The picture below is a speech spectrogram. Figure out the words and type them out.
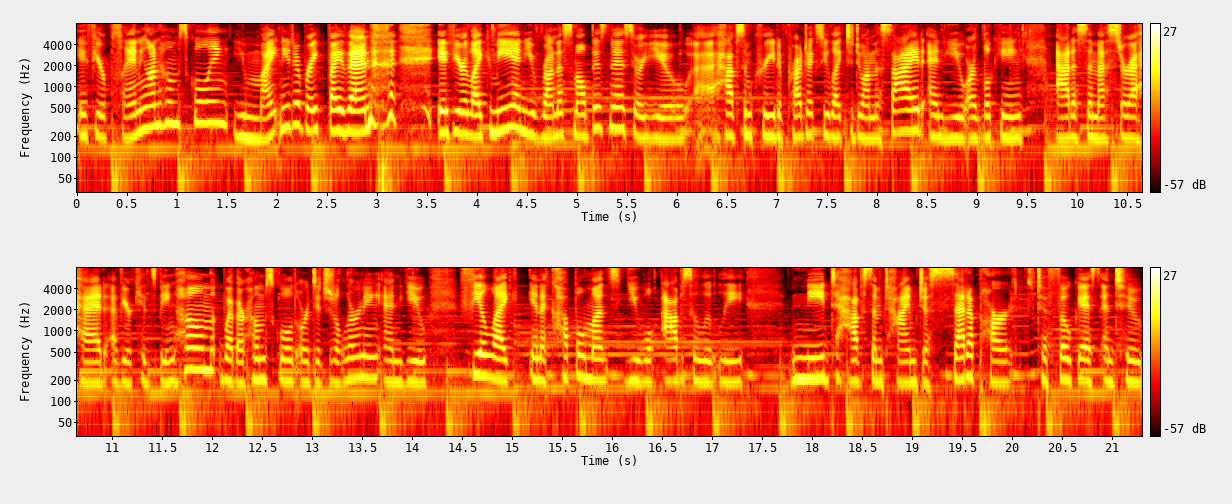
If you're planning on homeschooling, you might need a break by then. if you're like me and you run a small business or you uh, have some creative projects you like to do on the side and you are looking at a semester ahead of your kids being home, whether homeschooled or digital learning, and you feel like in a couple months you will absolutely need to have some time just set apart to focus and to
